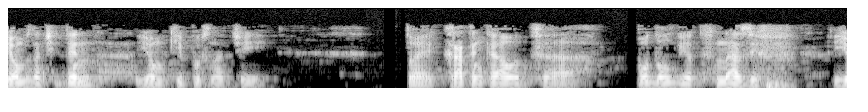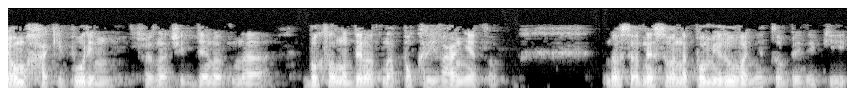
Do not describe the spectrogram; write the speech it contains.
Јом, значи ден, Јом Кипур, значи, тоа е кратенка од подолгиот назив Јом Хакипурим, што значи денот на, буквално денот на покривањето, но се однесува на помирувањето, бидејќи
